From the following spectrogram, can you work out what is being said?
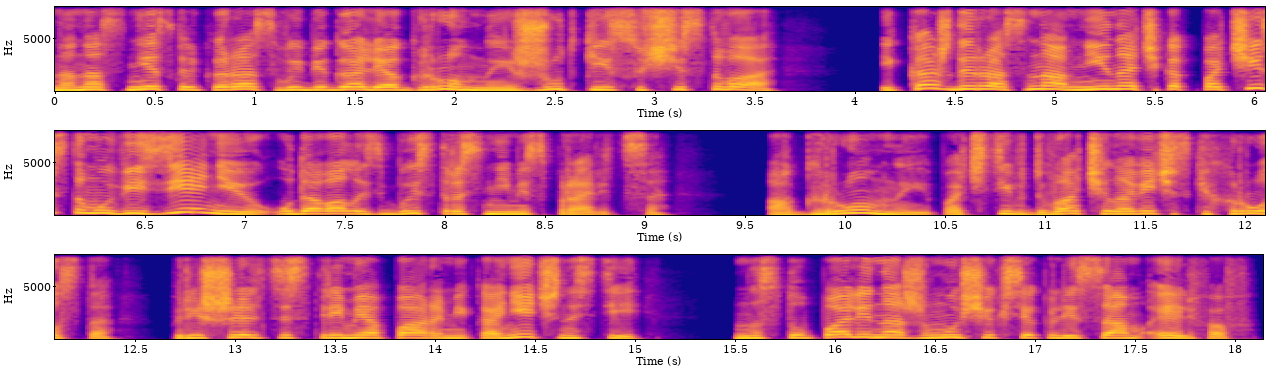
На нас несколько раз выбегали огромные, жуткие существа, и каждый раз нам, не иначе как по чистому везению, удавалось быстро с ними справиться. Огромные, почти в два человеческих роста, пришельцы с тремя парами конечностей наступали на жмущихся к лесам эльфов.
